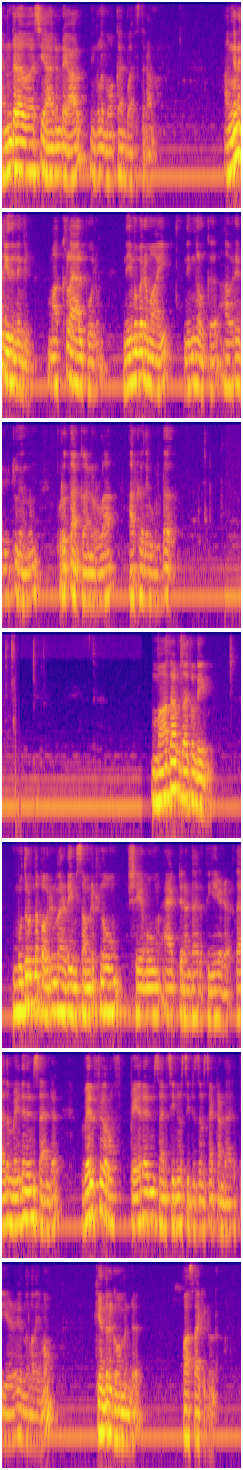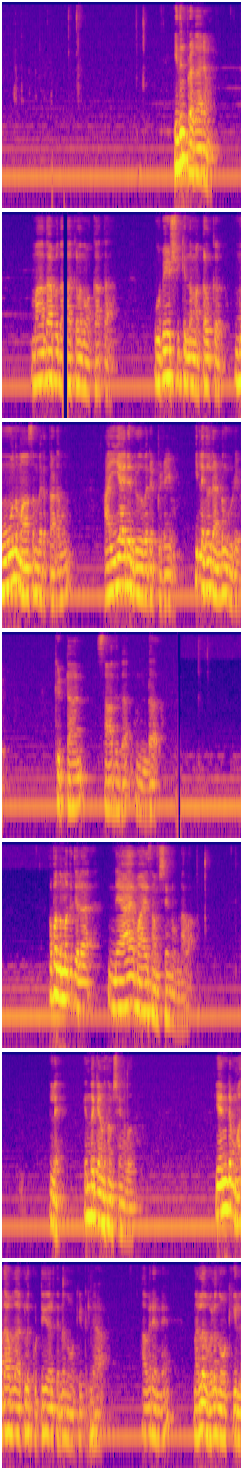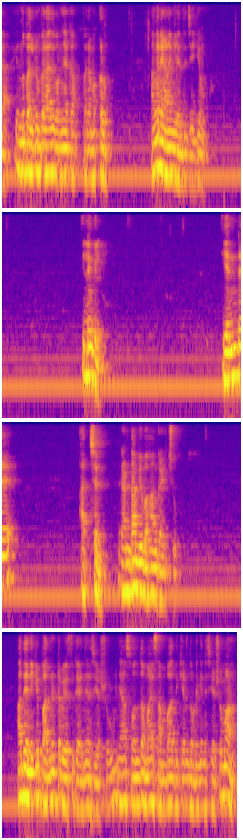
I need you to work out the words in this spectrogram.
അനന്തരാവകാശിയാകേണ്ട ആൾ നിങ്ങളെ നോക്കാൻ ബാധ്യസ്ഥനാണ്. അങ്ങനെ ചെയ്തില്ലെങ്കിൽ മക്കളായാൽ പോലും നിയമപരമായി നിങ്ങൾക്ക് അവരെ വീട്ടിൽ നിന്നും പുറത്താക്കാനുള്ള അർഹതയുണ്ട്. മാതാപിതാക്കളുടെയും മുതിർന്ന പൗരന്മാരുടെയും സംരക്ഷണവും ക്ഷേമവും ആക്ട് രണ്ടായിരത്തി ഏഴ് അതായത് maintenance and welfare of parents and senior citizens act രണ്ടായിരത്തി ഏഴ് എന്നുള്ള നിയമം കേന്ദ്ര ഗവൺമെന്റ് പാസ്സാക്കിയിട്ടുണ്ട്. ഇതിൻ പ്രകാരം മാതാപിതാക്കളെ നോക്കാത്ത ഉപേക്ഷിക്കുന്ന മക്കൾക്ക് മൂന്ന് മാസം വരെ തടവും അയ്യായിരം രൂപ വരെ പിഴയും ഇല്ലെങ്കിൽ രണ്ടും കൂടിയോ കിട്ടാൻ സാധ്യത ഉണ്ട്. അപ്പം നമുക്ക് ചില ന്യായമായ സംശയങ്ങൾ ഉണ്ടാവാം. അല്ലേ? എന്തൊക്കെയാണ് സംശയങ്ങൾ? എന്റെ മാതാപിതാക്കൾ കുട്ടികൾ തന്നെ നോക്കിയിട്ടില്ല. അവരെന്നെ നല്ലതുപോലെ നോക്കിയില്ല എന്ന് പലരും പരാതി പറഞ്ഞേക്കാം പല മക്കളും. അങ്ങനെയാണെങ്കിൽ എന്ത് ചെയ്യും? ഇല്ലെങ്കിൽ എന്റെ അച്ഛൻ രണ്ടാം വിവാഹം കഴിച്ചു. അതെനിക്ക് പതിനെട്ട് വയസ്സ് കഴിഞ്ഞതിന് ശേഷവും ഞാൻ സ്വന്തമായി സമ്പാദിക്കാൻ തുടങ്ങിയതിന് ശേഷവുമാണ്.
